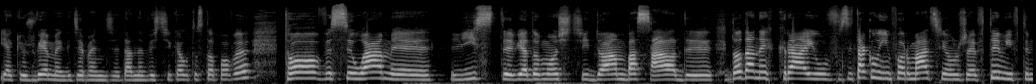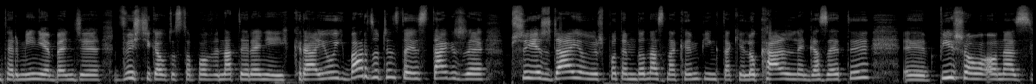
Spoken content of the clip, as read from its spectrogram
jak już wiemy, gdzie będzie dany wyścig autostopowy, to wysyłamy listy wiadomości do ambasady, do danych krajów z taką informacją, że w tym i w tym terminie będzie wyścig autostopowy na terenie ich kraju. I bardzo często jest tak, że przyjeżdżają już potem do nas na kemping takie lokalne gazety, y, piszą o nas,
